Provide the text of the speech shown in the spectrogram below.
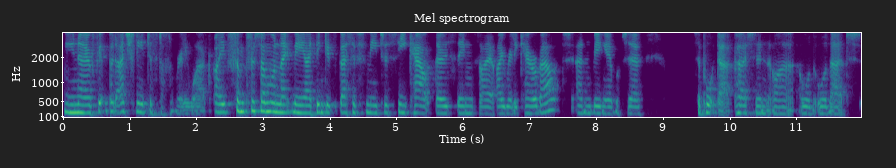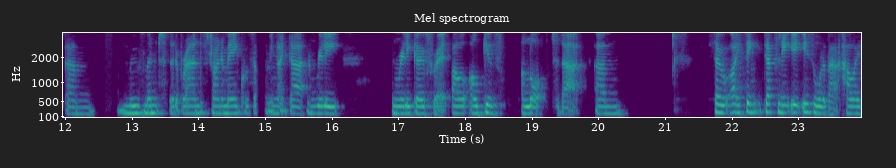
you know but actually it just doesn't really work. I for, someone like me i think it's better for me to seek out those things i, I really care about and being able to support that person or or, or that um, movement that a brand is trying to make or something like that and really and really go for it. I'll i'll give a lot to that. Um, so I think definitely it is all about how I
